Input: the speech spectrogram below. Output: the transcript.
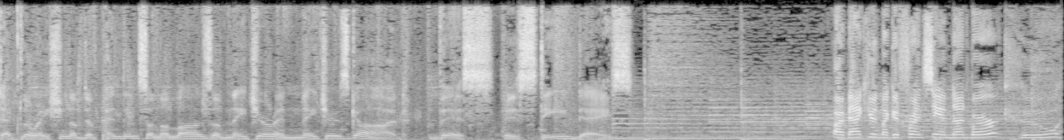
Declaration of dependence on the laws of nature and nature's God. This is Steve Deace. All right, back here with my good friend Sam Nunberg, who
